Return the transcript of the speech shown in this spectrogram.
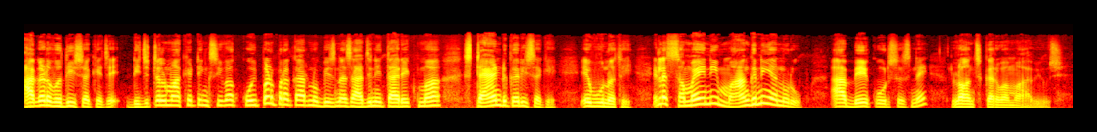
આગળ વધી શકે છે. ડિજિટલ માર્કેટિંગ સિવાય કોઈ પણ પ્રકારનું બિઝનેસ આજની તારીખમાં સ્ટેન્ડ કરી શકે એવું નથી. એટલે સમયની માંગની અનુરૂપ આ બે કોર્સીસને લોન્ચ કરવામાં આવ્યું છે.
